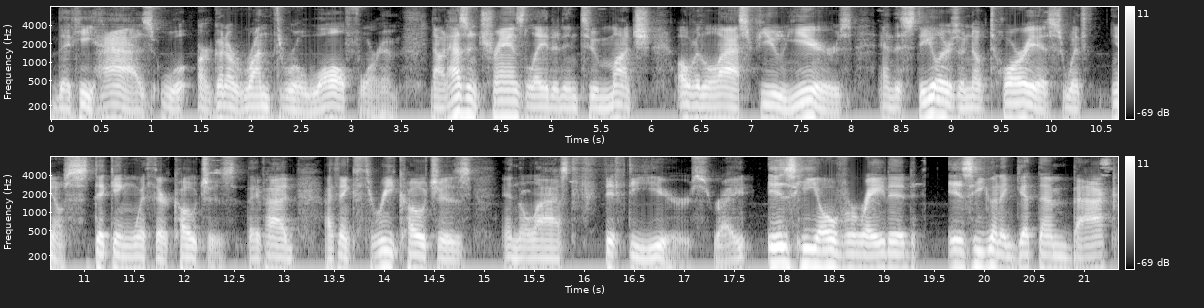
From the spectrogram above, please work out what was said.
that he has will, are going to run through a wall for him. Now, it hasn't translated into much over the last few years, and the Steelers are notorious with you know sticking with their coaches. They've had, I think, three coaches in the last 50 years, right? Is he overrated? Is he going to get them back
